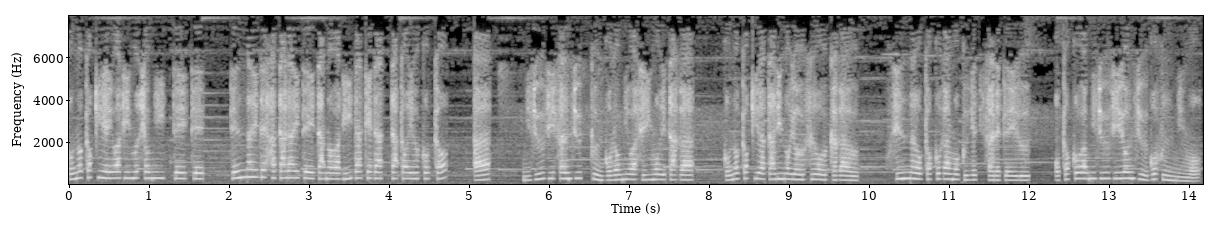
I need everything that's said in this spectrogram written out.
この時 A は事務所に行っていて、店内で働いていたのは B だけだったということ？ああ。20時30分頃には C もいたが、この時あたりの様子を伺う、不審な男が目撃されている。男は20時45分にも、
